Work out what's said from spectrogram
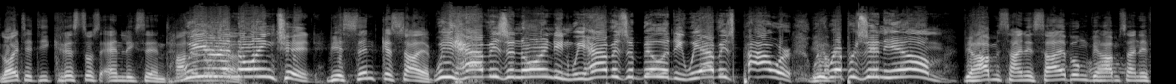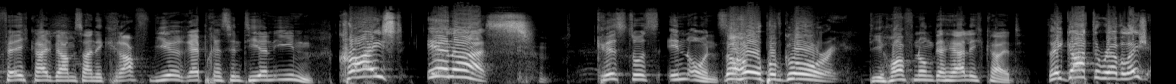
Leute, die Christus ähnlich sind. We're anointed. Wir sind gesalbt. We have his anointing. We have his ability. We have his power. We Yeah. represent him. Wir haben seine Salbung, wir haben seine Fähigkeit, wir haben seine Kraft, wir repräsentieren ihn. Christ in us, Christus in uns, the hope of glory. die Hoffnung der Herrlichkeit. They got the revelation.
